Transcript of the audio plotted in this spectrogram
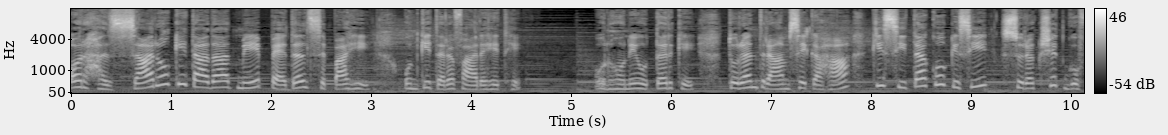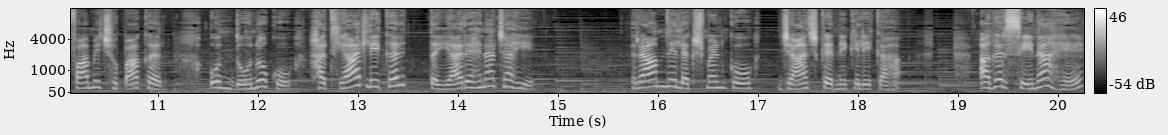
और हज़ारों की तादाद में पैदल सिपाही उनकी तरफ़ आ रहे थे। उन्होंने उतर के तुरंत राम से कहा कि सीता को किसी सुरक्षित गुफा में छुपाकर उन दोनों को हथियार लेकर तैयार रहना चाहिए। राम ने लक्ष्मण को जाँच करने के लिए कहा, अगर सेना है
